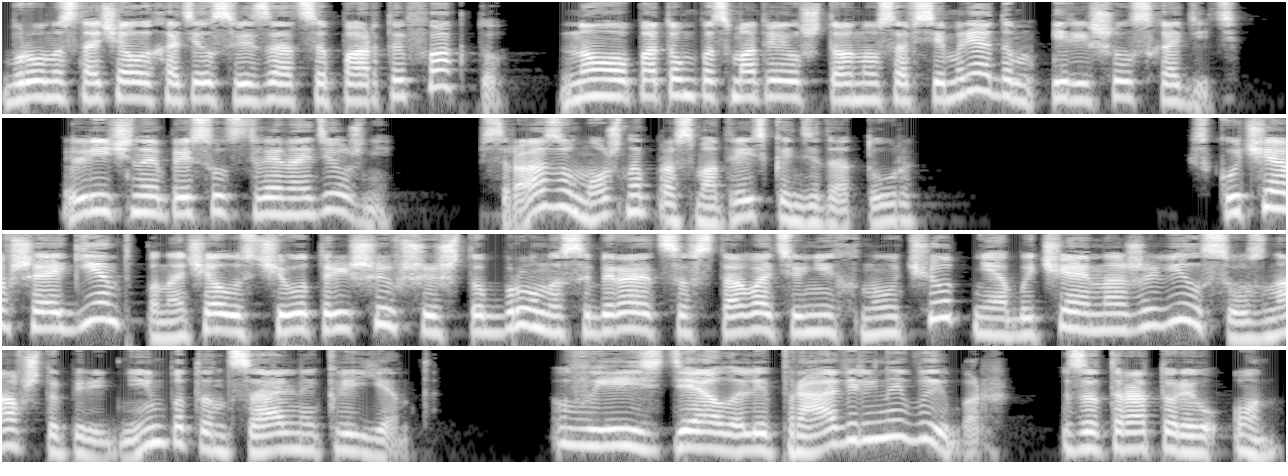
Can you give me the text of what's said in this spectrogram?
Бруно сначала хотел связаться по артефакту, но потом посмотрел, что оно совсем рядом, и решил сходить. Личное присутствие надежней. Сразу можно просмотреть кандидатуры. Скучавший агент, поначалу с чего-то решивший, что Бруно собирается вставать у них на учет, необычайно оживился, узнав, что перед ним потенциальный клиент. «Вы сделали правильный выбор», — затараторил он.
